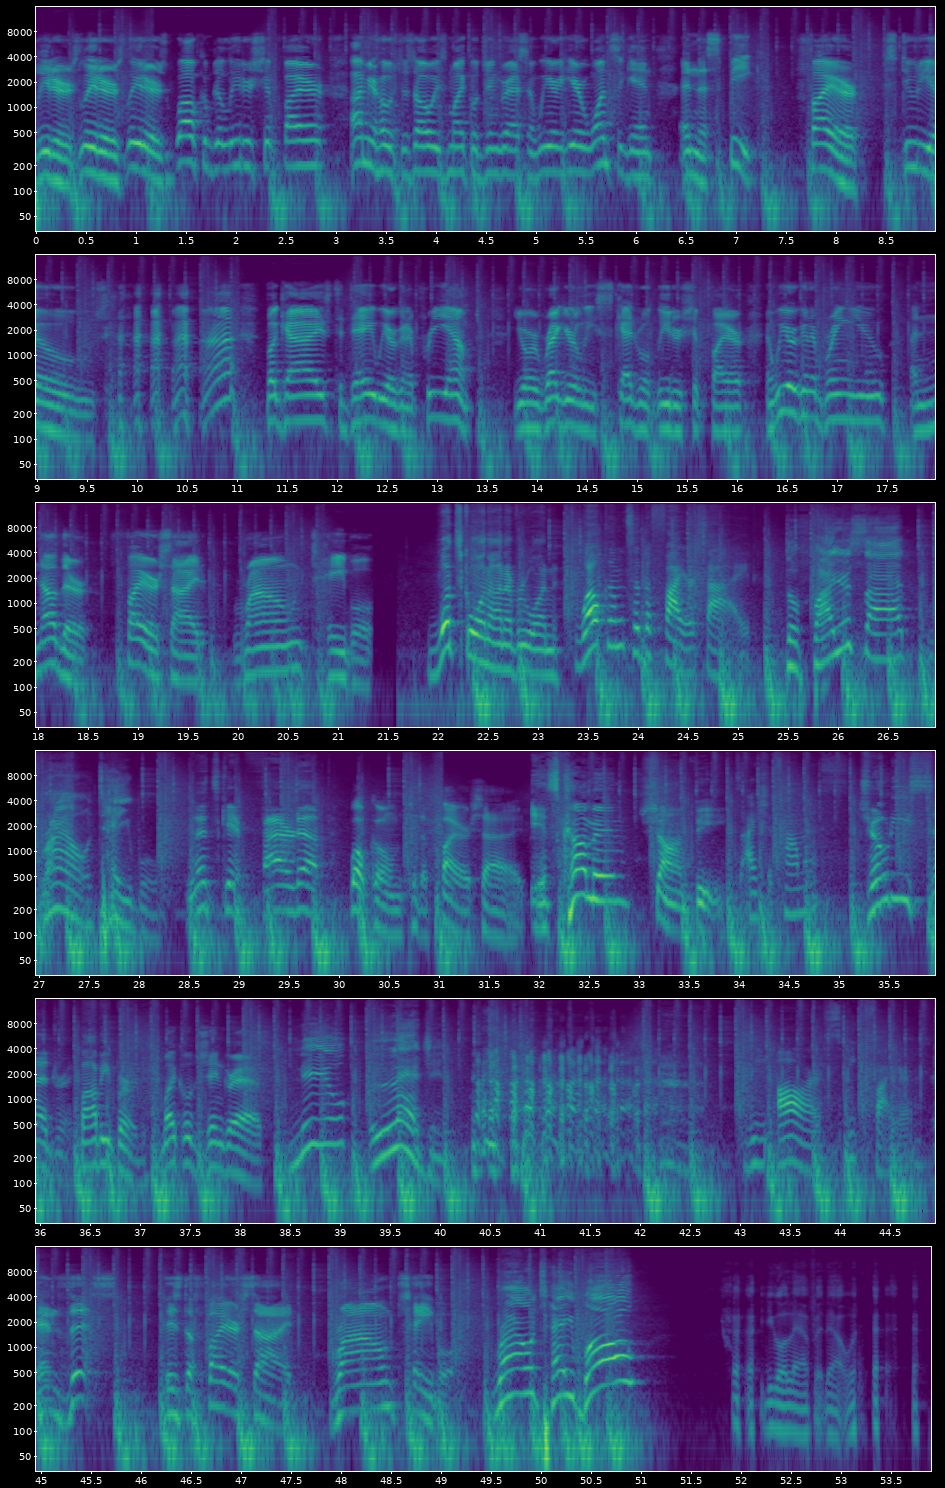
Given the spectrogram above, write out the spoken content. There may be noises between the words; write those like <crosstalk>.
Leaders, leaders, leaders, welcome to Leadership Fire. I'm your host, as always, Michael Gingrass, and we are here once again in the Speak Fire Studios. <laughs> but, guys, today we are going to preempt your regularly scheduled Leadership Fire, and we are going to bring you another fireside round table. What's going on, everyone? Welcome to the fireside. The fireside round table. Let's get fired up. Welcome to the fireside. It's coming. Sean B. It's Aisha Thomas. Jody Cedric. Bobby Bird. Michael Gingrass. Neil Legend. <laughs> We are Speak Fire. And this is the fireside round table. Round table. <laughs> You're gonna laugh at that one. <laughs>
